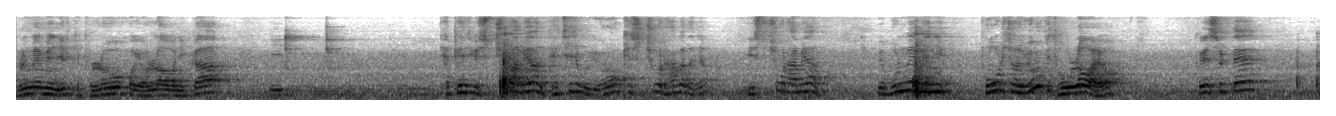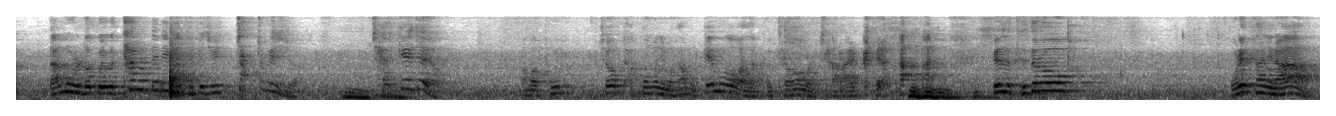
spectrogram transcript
물매면이 이렇게 볼록하게 올라오니까 이 대패집이 수축하면 대체적으로 이렇게 수축을 하거든요. 이 수축을 하면 이 물매면이 봉우리처럼 이렇게 더 올라와요. 그랬을 때 나무를 넣고 이거 탕 때리면 대패집이 쫙 쪼개지죠. 음. 잘 깨져요. 아마 봉, 저 박고모님은 한번 깨먹어봐서 그 경험을 잘 알 거야. 그래서 되도록 우레탄이나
